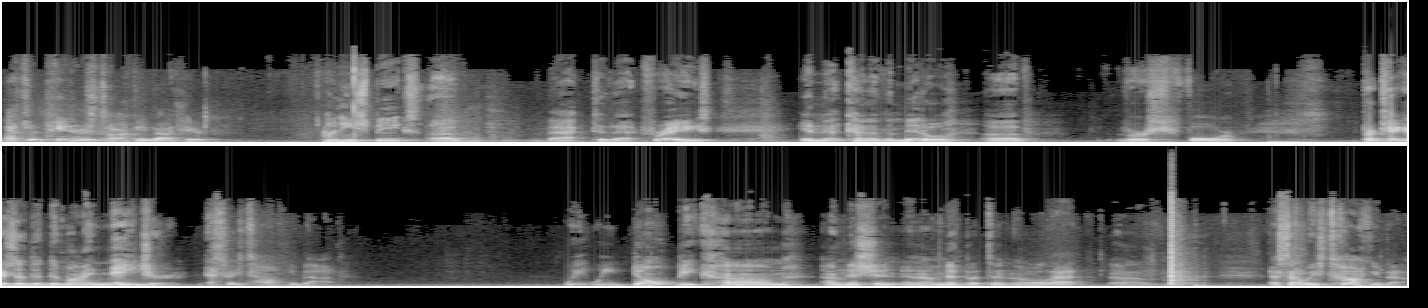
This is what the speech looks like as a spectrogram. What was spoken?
That's what Peter is talking about here. When he speaks of, back to that phrase, in the kind of the middle of verse 4, partakers of the divine nature. That's what he's talking about. We, we don't become omniscient and omnipotent and all that. Um, that's not what he's talking about.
